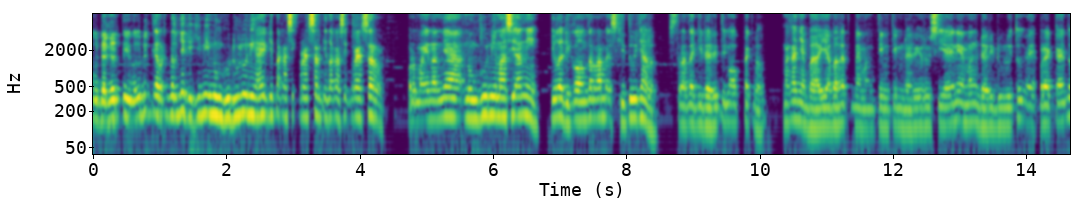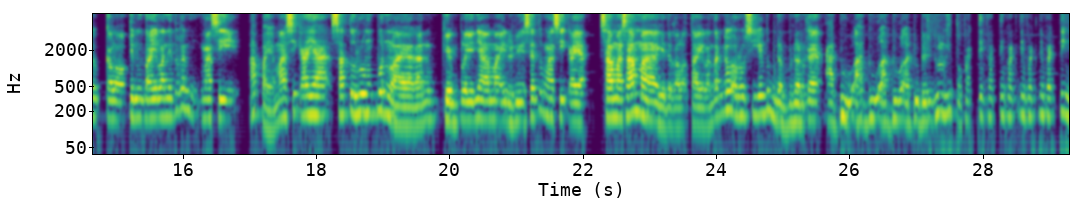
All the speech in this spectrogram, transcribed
udah ngerti loh. Udah karakternya kayak gini nunggu dulu nih. Ayo kita kasih pressure, kita kasih pressure. Permainannya nunggu nih masih aneh. Gila di counter sampai segitunya loh. Strategi dari tim OPEC loh makanya bahaya banget memang tim-tim dari Rusia ini emang dari dulu itu kayak mereka itu kalau tim Thailand itu kan masih apa ya masih kayak satu rumpun lah ya kan. Gameplaynya sama Indonesia itu masih kayak sama-sama gitu kalau Thailand. Tapi kalau Rusia itu benar-benar kayak adu adu adu adu. Dari dulu gitu fighting fighting fighting fighting fighting.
